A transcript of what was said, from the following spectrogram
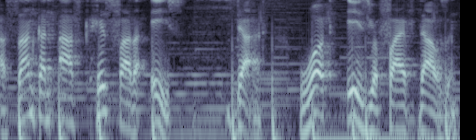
a son can ask his father is Dad, what is your 5,000?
